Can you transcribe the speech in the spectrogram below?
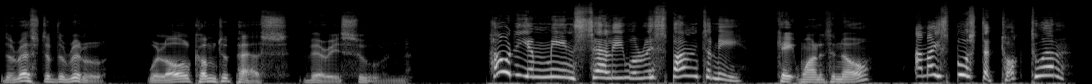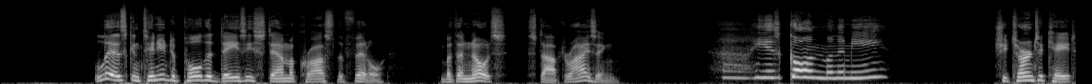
The rest of the riddle will all come to pass very soon. How do you mean Sally will respond to me? Kate wanted to know. Am I supposed to talk to her? Liz continued to pull the daisy stem across the fiddle, but the notes stopped rising. He is gone, mon ami. She turned to Kate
